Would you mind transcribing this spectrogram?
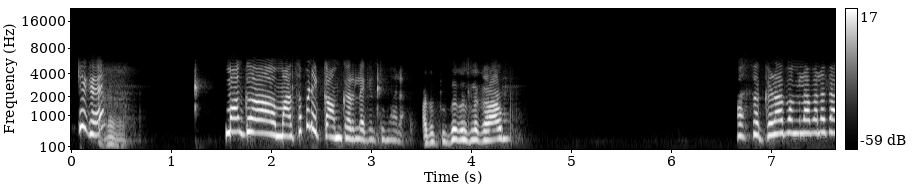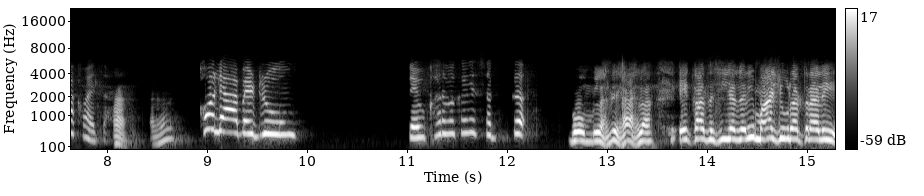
ठीक आहे. हा. मग अं, माझं पण एक काम करायला लागेल तुम्हाला. आता तुझं कसलं काम? हा सगळा बंगला मला दाखवायचा. हा, हा. खोल्या बेडरूम देवघर वगैरे सगळं. बोंबला द्यायला. एकादशीच्या घरी महाशिवरात्र आली.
